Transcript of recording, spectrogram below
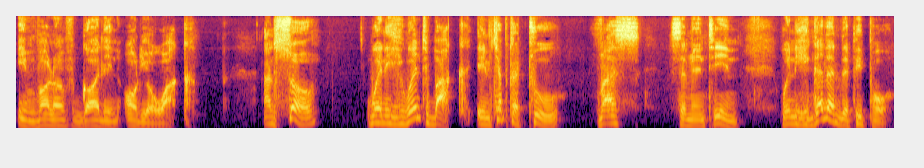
Involve God in all your work. And so, when he went back in chapter 2, verse 17, when he gathered the people,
